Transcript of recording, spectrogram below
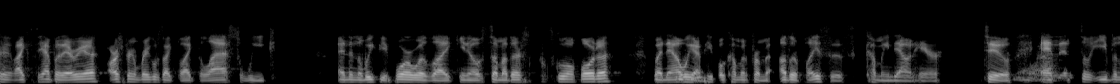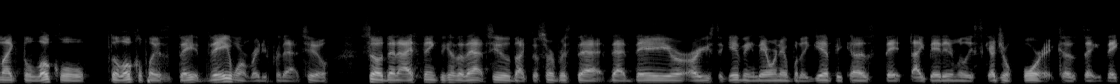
like Tampa area our spring break was like like the last week and then the week before was like you know some other school in Florida, but now we got hmm people coming from other places coming down here too, and then so even like the local the local places they they weren't ready for that too. So then I think because of that too, like the service that that they are, are used to giving, they weren't able to give because they like they didn't really schedule for it because they, they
